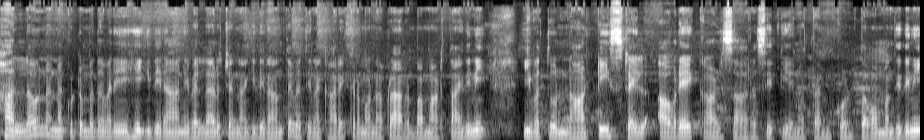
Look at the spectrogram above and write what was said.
ಹಲೋ, ನನ್ನ ಕುಟುಂಬದವರೇ, ಹೇಗಿದ್ದೀರಾ? ನೀವೆಲ್ಲರೂ ಚೆನ್ನಾಗಿದ್ದೀರಾ ಅಂತ ಇವತ್ತಿನ ಕಾರ್ಯಕ್ರಮವನ್ನು ಪ್ರಾರಂಭ ಮಾಡ್ತಾ ಇದ್ದೀನಿ. ಇವತ್ತು ನಾಟಿ ಸ್ಟೈಲ್ ಅವರೇಕಾಳು ಸಾರು ರೆಸಿಪಿಯನ್ನು ತಂದ್ಕೊಂಡು ತೊಗೊಂಬಂದಿದ್ದೀನಿ.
